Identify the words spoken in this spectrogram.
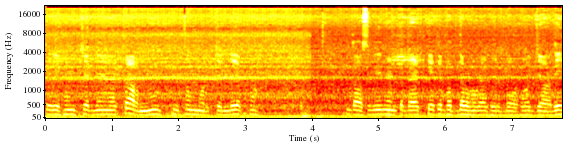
ਤੇ ਹੁਣ ਚੱਲਿਆ ਘਰ ਨੂੰ, ਇੱਥੋਂ ਮੁੜ ਚੱਲੇ ਆਪਾਂ। 10-20 ਮਿੰਟ ਬੈਠ ਕੇ ਤੇ ਬੱਦਲ ਹੋ ਗਿਆ ਫਿਰ ਬਹੁਤ ਜ਼ਿਆਦੇ।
